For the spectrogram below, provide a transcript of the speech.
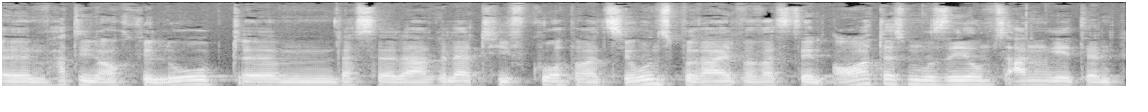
ähm, hat ihn auch gelobt, ähm, dass er da relativ kooperationsbereit war, was den Ort des Museums angeht, denn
